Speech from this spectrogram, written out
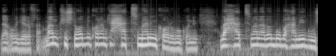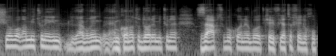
در واقع گرفتن. من پیشنهاد می‌کنم که حتما این کارو بکنید و حتما الان با, همه گوشی ها واقعا می‌تونه این در واقع امکاناتو داره می‌تونه ضبط بکنه با کیفیت خیلی خوب.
